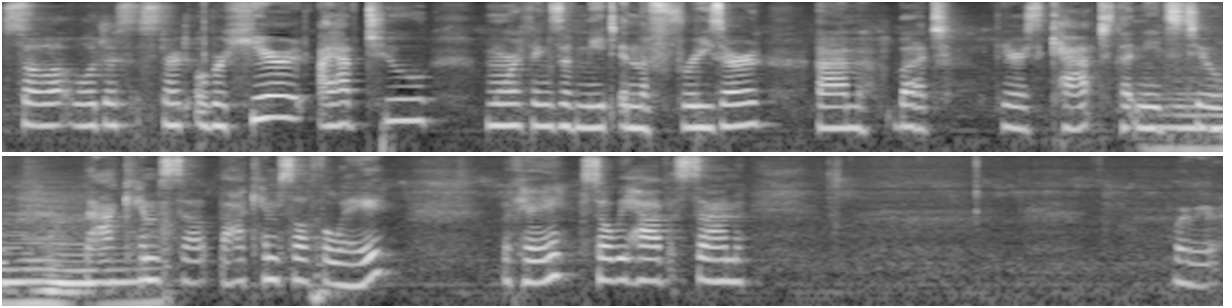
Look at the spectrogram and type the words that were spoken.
So we'll just start over here. I have two more things of meat in the freezer, um, but there's cat that needs to back himself back himself away. Okay, so we have some where we are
